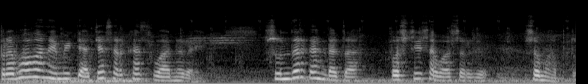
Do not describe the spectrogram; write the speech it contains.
प्रभावाने मी त्याच्यासारखाच वानर आहे. सुंदरकांडाचा पस्तीसावा सर्ग समाप्त.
